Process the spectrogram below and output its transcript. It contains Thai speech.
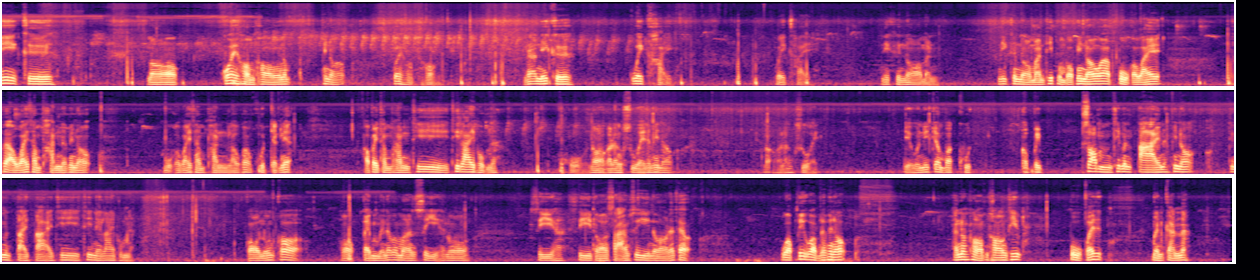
นี่คือหนอกกล้วยหอมทองนะพี่น้องกล้วยหอมทอง และอันนี้คือกล้วยไข่กล้วยไข่ นี่คือนอมัน นี่คือนอมันที่ผมบอกพี่น้องว่าปลูกเอาไว้ เพื่อเอาไว้ทำพันธุ์นะพี่น้องปลูกเอาไว้ทำพันธุ์เราก็ขุดจากเนี้ยเอาไปทำพันธุ์ที่ที่ไร่ผมนะโอ้โหหนอกำลังสวยนะพี่น้องหนอกำลังสวย เดี๋ยววันนี้จะมาขุด เอาไปซ่อมที่มันตายนะพี่เน้องที่มันตายตายที่ที่ในไร่ผมเนะก่อนนู้นก็ออกเต็มเลยนะประมาณสี่นอสี่ฮะสี่นอสามสี่นอแล้วแต่อวบไม่อวบนะพี่เน้องอันนั้นหอมทองที่ปลูกไว้เหมือนกันนะ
